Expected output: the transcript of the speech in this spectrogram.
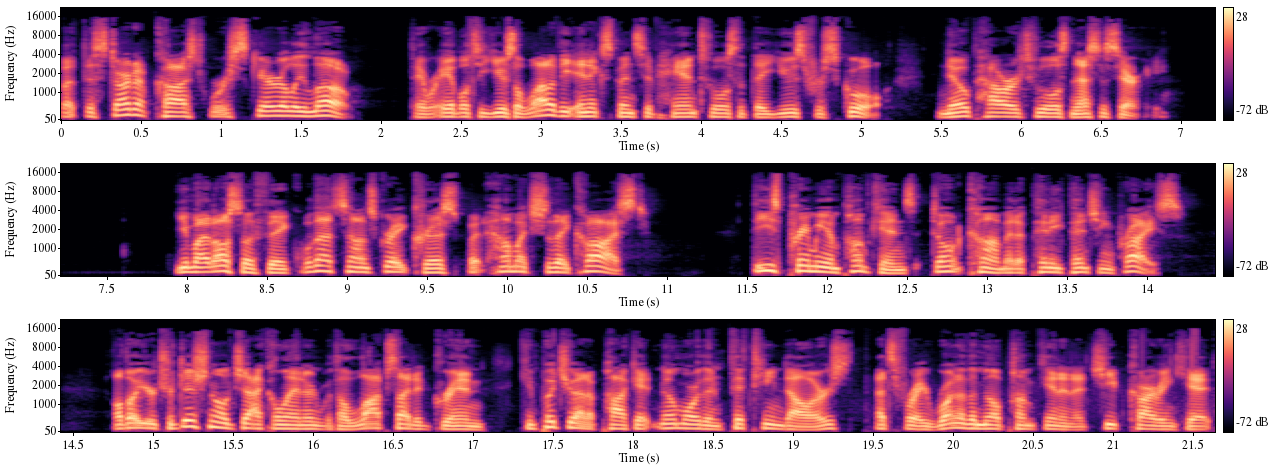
but the startup costs were scarily low. They were able to use a lot of the inexpensive hand tools that they use for school. No power tools necessary. You might also think, well, that sounds great, Chris, but how much do they cost? These premium pumpkins don't come at a penny pinching price. Although your traditional jack o' lantern with a lopsided grin can put you out of pocket no more than $15, that's for a run of the mill pumpkin and a cheap carving kit,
